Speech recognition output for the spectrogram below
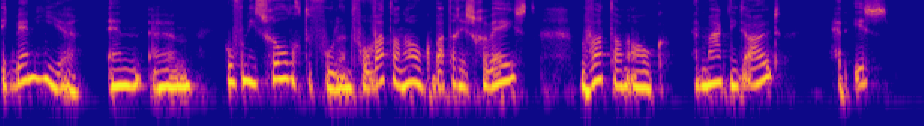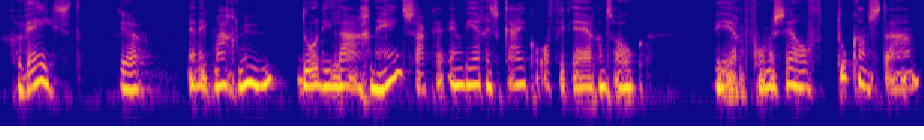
Ik ben hier. En um, ik hoef me niet schuldig te voelen voor wat dan ook. Wat er is geweest, wat dan ook. Het maakt niet uit. Het is geweest. Ja. En ik mag nu door die lagen heen zakken en weer eens kijken of ik ergens ook weer voor mezelf toe kan staan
